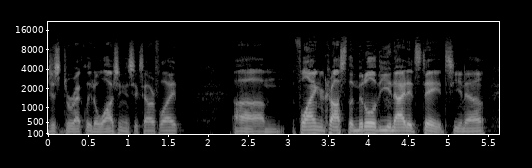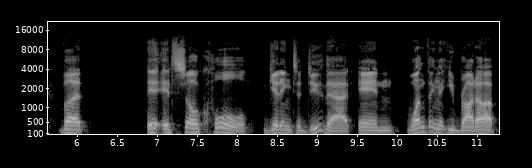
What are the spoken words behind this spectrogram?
just directly to Washington, six hour flight. Um, flying across the middle of the United States, you know? But it, it's so cool getting to do that. And one thing that you brought up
